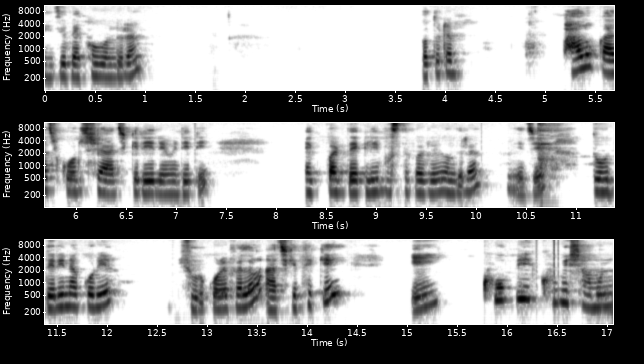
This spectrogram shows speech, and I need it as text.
এই যে দেখো বন্ধুরা, কতটা ভালো কাজ করছে আজকের এই রেমেডিটি একবার দেখলেই বুঝতে পারবে বন্ধুরা, এই যে তো দেরি না করে শুরু করে ফেলো। আজকে থেকেই এই খুবই খুবই সামান্য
